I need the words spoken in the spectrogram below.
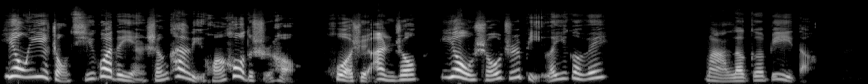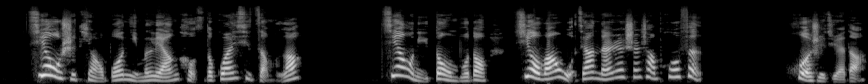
用一种奇怪的眼神看李皇后的时候，祸水暗中用手指比了一个 V。马了个逼的，就是挑拨你们两口子的关系，怎么了？叫你动不动就往我家男人身上泼粪，或是觉得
